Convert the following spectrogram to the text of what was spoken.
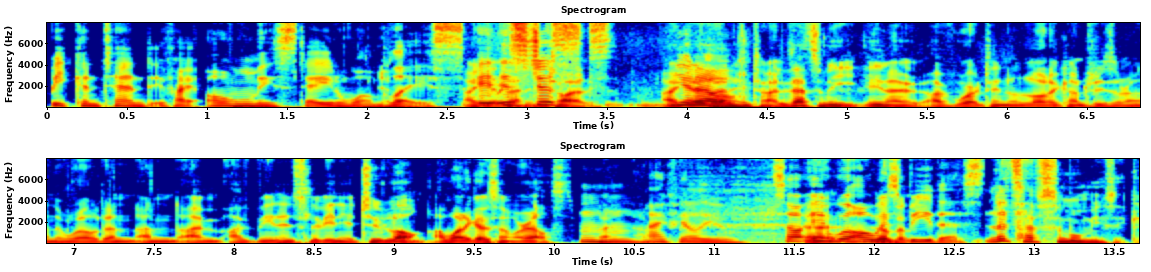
be content if I only stay in one place. I get it's that just, entirely. I you get know, that entirely. That's me. You know, I've worked in a lot of countries around the world, and, and I'm I've been in Slovenia too long. I want to go somewhere else. mm, I feel you. So Uh, it will always but be this. Let's have some more music.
